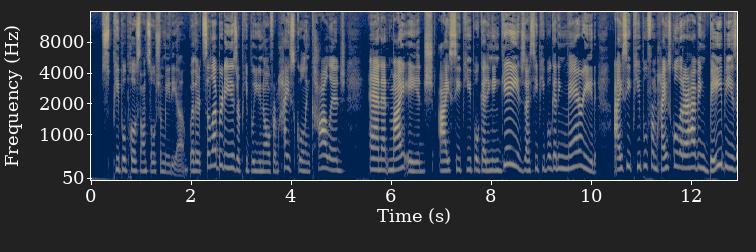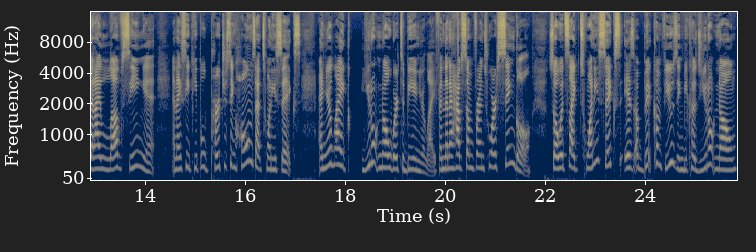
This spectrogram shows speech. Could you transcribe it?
People post on social media, whether it's celebrities or people you know from high school and college. And at my age, I see people getting engaged. I see people getting married. I see people from high school that are having babies, and I love seeing it. And I see people purchasing homes at 26. And you're like, you don't know where to be in your life. And then I have some friends who are single. So it's like 26 is a bit confusing because you don't know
